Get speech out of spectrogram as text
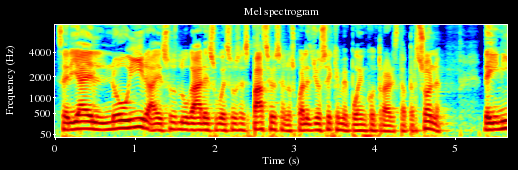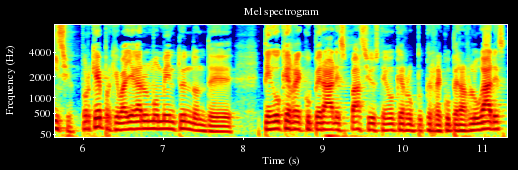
sería el no ir a esos lugares o esos espacios en los cuales yo sé que me puede encontrar esta persona. De inicio. ¿Por qué? Porque va a llegar un momento en donde tengo que recuperar espacios, tengo que recuperar lugares,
